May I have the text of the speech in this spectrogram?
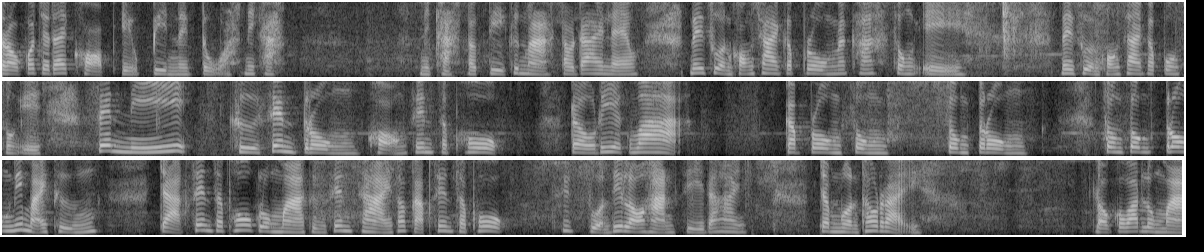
เราก็จะได้ขอบเอวปีนในตัวนี่ค่ะนี่ค่ะ เราตีขึ้นมาเราได้แล้ว ในส่วนของชายกระโปรงนะคะ ทรง A ในส่วนของชายกระโปรงทรง A เส้นนี้คือเส้นตรงของเส้นสะโพก เราเรียกว่ากระโปรงทรงทรงตรง ทรงตรงตรงนี่หมายถึงจากเส้นสะโพกลงมาถึงเส้นชายเท่ากับเส้นสะโพกที่ส่วนที่เราหารสีได้ จำนวนเท่าไหร่ เราก็วัดลงมา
